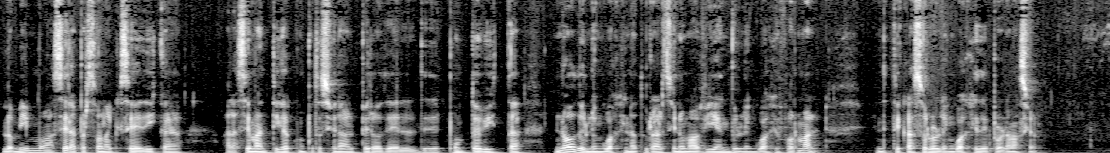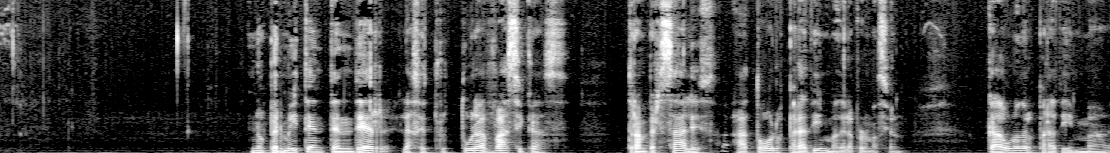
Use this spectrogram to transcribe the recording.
Lo mismo hace la persona que se dedica a la semántica computacional, pero desde el punto de vista no de un lenguaje natural, sino más bien de un lenguaje formal, en este caso los lenguajes de programación. Nos permite entender las estructuras básicas transversales a todos los paradigmas de la programación. Cada uno de los paradigmas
